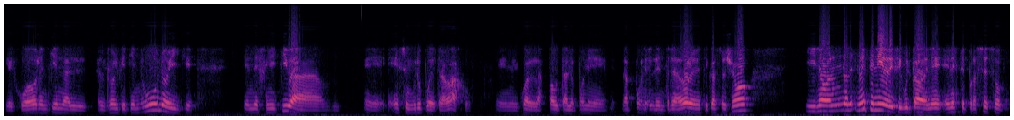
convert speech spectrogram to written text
que el jugador entienda el, rol que tiene uno y que en definitiva eh, es un grupo de trabajo en el cual las pautas lo pone, la pone el entrenador, en este caso yo, y no, no, he tenido dificultad en, en, este proceso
